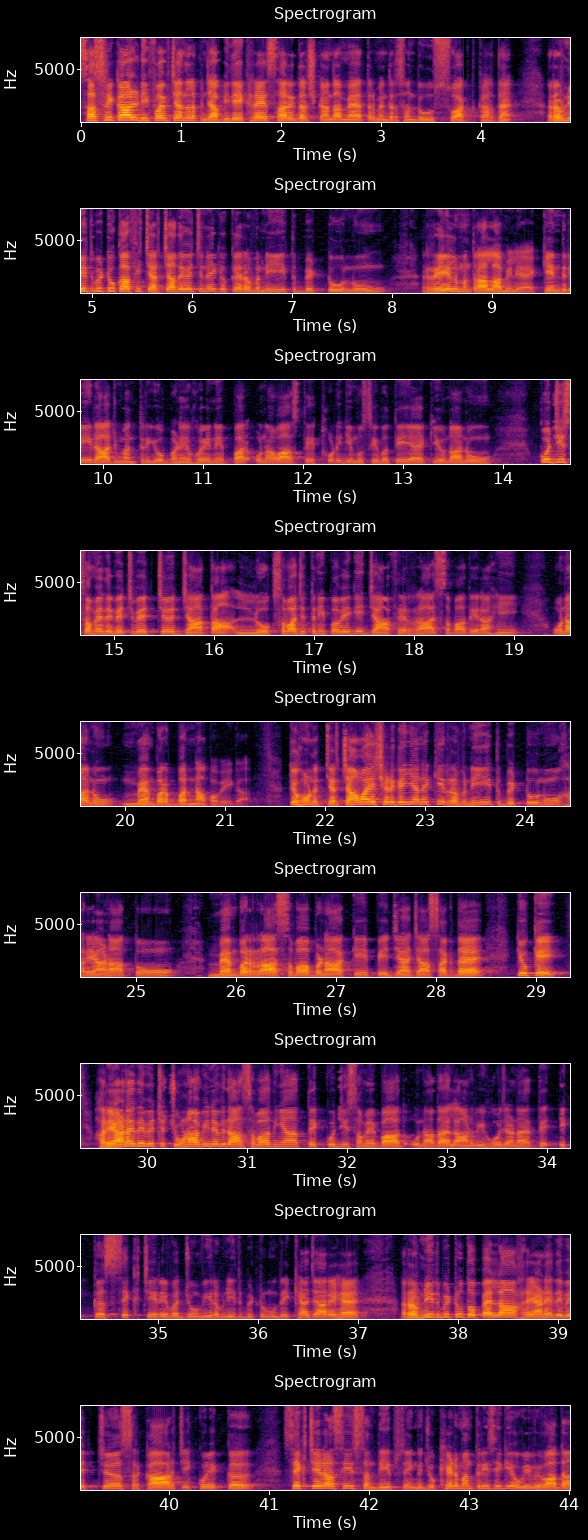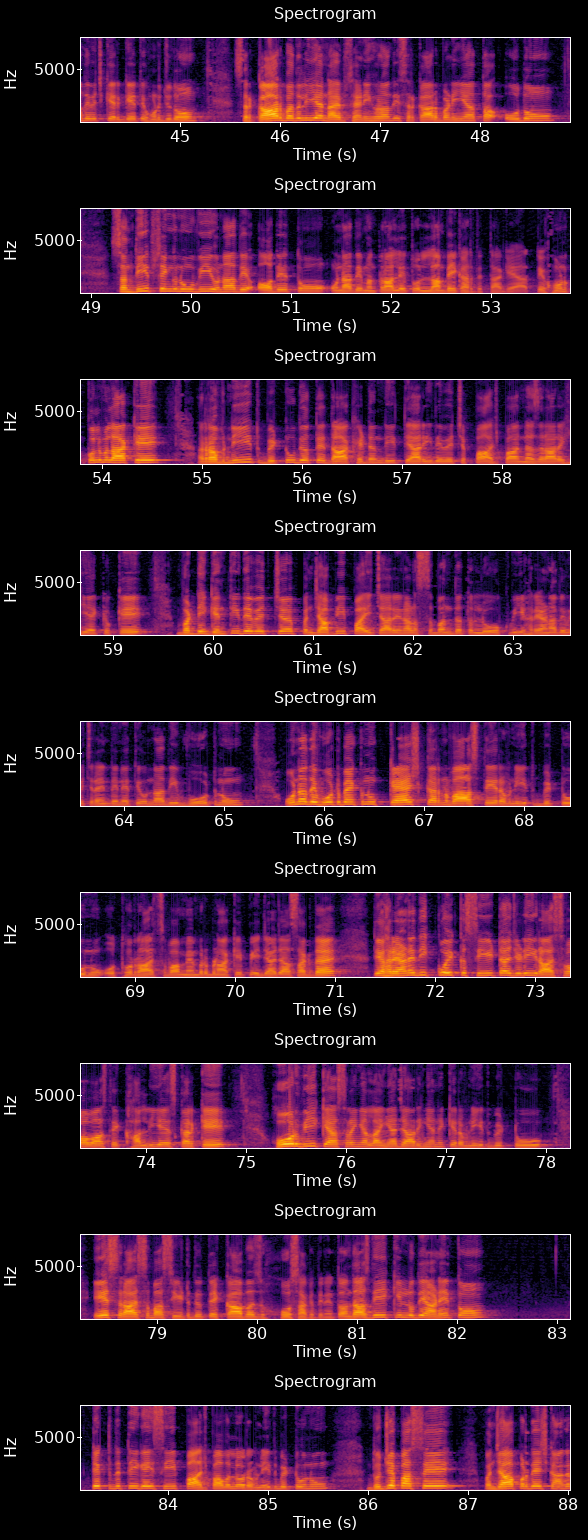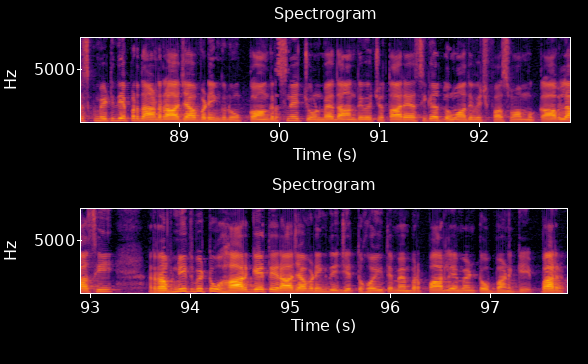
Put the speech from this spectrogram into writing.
ਸਤਿ ਸ੍ਰੀ ਅਕਾਲ D5 channel Punjabi ਦੇਖ ਰਹੇ ਸਾਰੇ ਦਰਸ਼ਕਾਂ ਦਾ, ਮੈਂ ਧਰਮਿੰਦਰ ਸੰਧੂ ਸਵਾਗਤ ਕਰਦਾ ਹਾਂ। ਰਵਨੀਤ ਬਿੱਟੂ ਕਾਫੀ ਚਰਚਾ ਦੇ ਵਿੱਚ ਨੇ, ਕਿਉਂਕਿ ਰਵਨੀਤ ਬਿੱਟੂ ਨੂੰ ਰੇਲ ਮੰਤਰਾਲਾ ਮਿਲਿਆ ਹੈ। ਕੇਂਦਰੀ ਰਾਜ ਮੰਤਰੀ ਉਹ ਬਣੇ ਹੋਏ ਨੇ, ਪਰ ਉਹਨਾਂ ਵਾਸਤੇ ਥੋੜੀ ਜਿਹੀ ਮੁਸੀਬਤ ਇਹ ਹੈ ਕਿ ਉਹਨਾਂ ਨੂੰ ਕੁਝ ਹੀ ਸਮੇਂ ਦੇ ਵਿੱਚ ਵਿੱਚ ਜਾਂ ਤਾਂ ਲੋਕ ਸਭਾ ਜਿੱਤਣੀ ਪਵੇਗੀ ਜਾਂ ਫਿਰ ਰਾਜ ਸਭਾ ਦੇ ਰਾਹੀਂ ਉਹਨਾਂ ਨੂੰ ਮੈਂਬਰ ਬਣਨਾ ਪਵੇਗਾ। ਤੇ ਹੁਣ ਚਰਚਾਵਾਂ ਇਹ ਛਿੜ ਗਈਆਂ ਨੇ ਕਿ ਰਵਨੀਤ ਬਿੱਟੂ ਨੂੰ ਹਰਿਆਣਾ ਤੋਂ ਮੈਂਬਰ ਰਾਜ ਸਭਾ ਬਣਾ ਕੇ ਭੇਜਿਆ ਜਾ ਸਕਦਾ ਹੈ, ਕਿਉਂਕਿ ਹਰਿਆਣਾ ਦੇ ਵਿੱਚ ਚੋਣਾਂ ਵੀ ਨੇ ਵਿਧਾਨ ਸਭਾ ਦੀਆਂ ਤੇ ਕੁਝ ਹੀ ਸਮੇਂ ਬਾਅਦ ਉਹਨਾਂ ਦਾ ਐਲਾਨ ਵੀ ਹੋ ਜਾਣਾ ਹੈ ਤੇ ਇੱਕ ਸਿੱਖ ਚਿਹਰੇ ਵਜੋਂ ਵੀ ਰਵਨੀਤ ਬਿੱਟੂ ਨੂੰ ਦੇਖਿਆ ਜਾ ਰਿਹਾ ਹੈ। ਰਵਨੀਤ ਬਿੱਟੂ ਤੋਂ ਪਹਿਲਾਂ ਹਰਿਆਣੇ ਦੇ ਵਿੱਚ ਸਰਕਾਰ 'ਚ ਇੱਕੋ ਇੱਕ ਸਿੱਖ ਚਿਹਰਾ ਸੀ, ਸੰਦੀਪ ਸਿੰਘ, ਜੋ ਖੇਡ ਮੰਤਰੀ ਸੀਗੇ, ਉਹ ਵੀ ਵਿਵਾਦਾਂ ਦੇ ਵਿੱਚ ਘਿਰ ਗਏ ਤੇ ਹੁਣ ਜਦੋਂ ਸਰਕਾਰ ਬਦਲੀ ਹੈ, ਨਾਇਬ ਸੈਣੀ ਹੋਰਾਂ ਦੀ ਸਰਕਾਰ ਬਣੀ ਆ, ਤਾਂ ਉਦੋਂ ਸੰਦੀਪ ਸਿੰਘ ਨੂੰ ਵੀ ਉਹਨਾਂ ਦੇ ਅਹੁਦੇ ਤੋਂ, ਉਹਨਾਂ ਦੇ ਮੰਤਰਾਲੇ ਤੋਂ ਲਾਂਭੇ ਕਰ ਦਿੱਤਾ ਗਿਆ ਤੇ ਹੁਣ ਕੁੱਲ ਮਿਲਾ ਕੇ ਰਵਨੀਤ ਬਿੱਟੂ ਦੇ ਉੱਤੇ ਦਾ ਖੇਡਣ ਦੀ ਤਿਆਰੀ ਦੇ ਵਿੱਚ ਭਾਜਪਾ ਨਜ਼ਰ ਆ ਰਹੀ ਹੈ ਕਿਉਂਕਿ ਵੱਡੀ ਗਿਣਤੀ ਦੇ ਵਿੱਚ ਪੰਜਾਬੀ ਭਾਈਚਾਰੇ ਨਾਲ ਸੰਬੰਧਿਤ ਲੋਕ ਵੀ ਹਰਿਆਣਾ ਦੇ ਵਿੱਚ ਰਹਿੰਦੇ ਨੇ ਤੇ ਉਹਨਾਂ ਦੀ ਵੋਟ ਨੂੰ, ਉਹਨਾਂ ਦੇ ਵੋਟ ਬੈਂਕ ਨੂੰ ਕੈਸ਼ ਕਰਨ ਵਾਸਤੇ ਰਵਨੀਤ ਬਿੱਟੂ ਨੂੰ ਉੱਥੋਂ ਰਾਜ ਸਭਾ ਮੈਂਬਰ ਬਣਾ ਕੇ ਭੇਜਿਆ ਜਾ ਸਕਦਾ ਹੈ ਤੇ ਹਰਿਆਣੇ ਦੀ ਇੱਕੋ ਇੱਕ ਸੀਟ ਹੈ ਜਿਹੜੀ ਰਾਜ ਸਭਾ ਵਾਸਤੇ ਖਾਲੀ ਹੈ। ਇਸ ਕਰਕੇ ਹੋਰ ਵੀ ਕੈਸਰਾਈਆਂ ਲਾਈਆਂ ਜਾ ਰਹੀਆਂ ਨੇ ਕਿ ਰਵਨੀਤ ਬਿੱਟੂ ਇਸ ਰਾਜ ਸਭਾ ਸੀਟ ਦੇ ਉੱਤੇ ਕਾਬਜ਼ ਹੋ ਸਕਦੇ ਨੇ। ਤੁਹਾਨੂੰ ਦੱਸ ਦਈਏ ਕਿ ਲੁਧਿਆਣੇ ਤੋਂ ਟਿਕਟ ਦਿੱਤੀ ਗਈ ਸੀ ਭਾਜਪਾ ਵੱਲੋਂ ਰਵਨੀਤ ਬਿੱਟੂ ਨੂੰ। ਦੂਜੇ ਪਾਸੇ ਪੰਜਾਬ ਪ੍ਰਦੇਸ਼ ਕਾਂਗਰਸ ਕਮੇਟੀ ਦੇ ਪ੍ਰਧਾਨ ਰਾਜਾ ਵੜਿੰਗ ਨੂੰ ਕਾਂਗਰਸ ਨੇ ਚੋਣ ਮੈਦਾਨ ਦੇ ਵਿੱਚ ਉਤਾਰਿਆ ਸੀਗਾ। ਦੋਵਾਂ ਦੇ ਵਿੱਚ ਫਸਵਾ ਮੁਕਾਬਲਾ ਸੀ। ਰਵਨੀਤ ਬਿੱਟੂ ਹਾਰ ਗਏ ਤੇ ਰਾਜਾ ਵੜਿੰਗ ਦੀ ਜਿੱਤ ਹੋਈ ਤੇ ਮੈਂਬਰ ਪਾਰਲੀਮੈਂਟ ਉਹ ਬਣ ਗਏ। ਪਰ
